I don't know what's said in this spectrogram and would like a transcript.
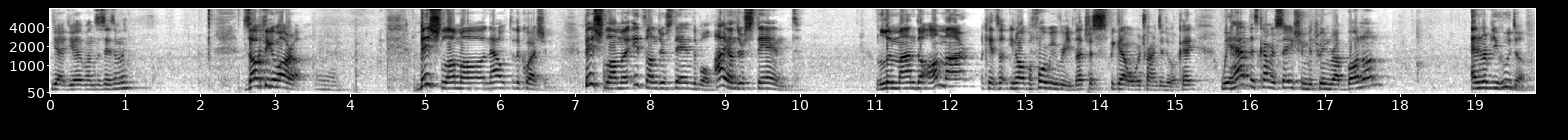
Yeah, do you want to say something? Zokti Gemara. Bishlama, now to the question. Bishlama, it's understandable. I understand. Lemanda Amar. Okay, so you know, before we read, let's just speak out what we're trying to do, okay? We have this conversation between Rabbanon and Rabbi Yehuda.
